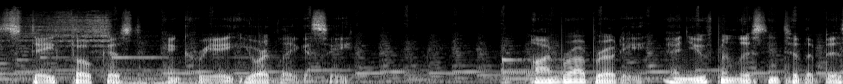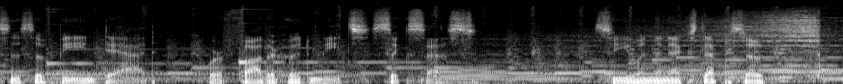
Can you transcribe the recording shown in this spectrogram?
stay focused, and create your legacy. I'm Rob Rohde, and you've been listening to The Business of Being Dad, where fatherhood meets success. See you in the next episode.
